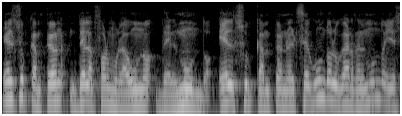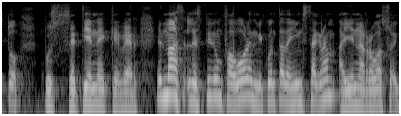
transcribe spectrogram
el subcampeón de la Fórmula 1 del mundo, el subcampeón, el segundo lugar del mundo y esto pues se tiene que ver. Es más, les pido un favor en mi cuenta de Instagram, ahí en arroba soy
